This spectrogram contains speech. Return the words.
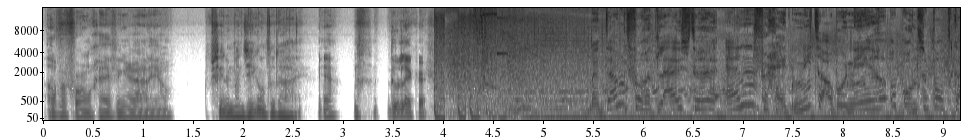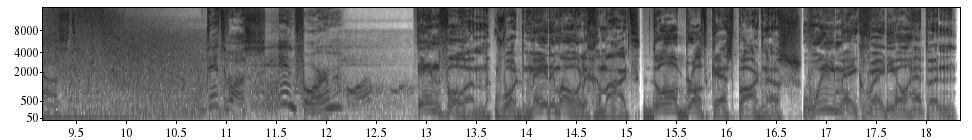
Over vormgeving radio. Ik heb zin om een jingle te draaien. Ja. Doe lekker. Bedankt voor het luisteren en vergeet niet te abonneren op onze podcast. Dit was Inform. Inform wordt mede mogelijk gemaakt door Broadcast Partners. We make radio happen.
